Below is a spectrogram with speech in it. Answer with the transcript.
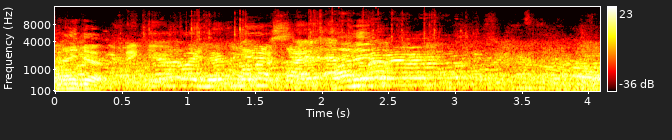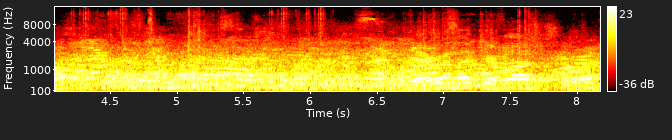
Thank you. Thank you. Honey? Okay, everyone let your glasses right.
